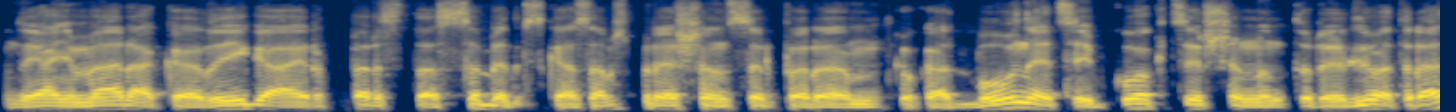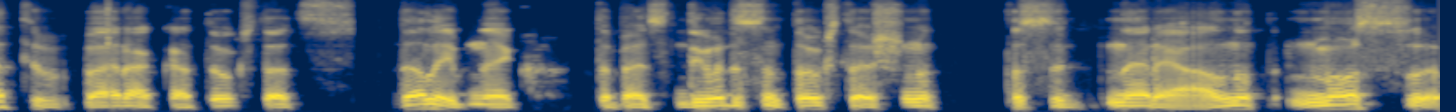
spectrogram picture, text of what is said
Jāņem vērā, ka Rīgā ir parasti tās sabiedriskās apspriešanas par um, kaut kādu būvniecību, koku ciršanu, un tur ir ļoti reti vairāk kā tūkstots dalībnieku. Tāpēc 20 tūkstoši, nu, tas ir nereāli. Nu, mūsu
